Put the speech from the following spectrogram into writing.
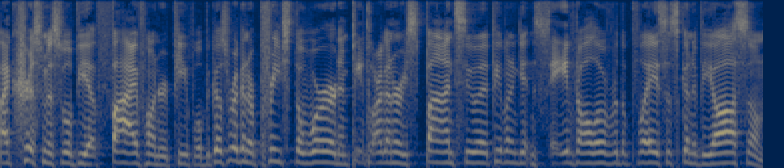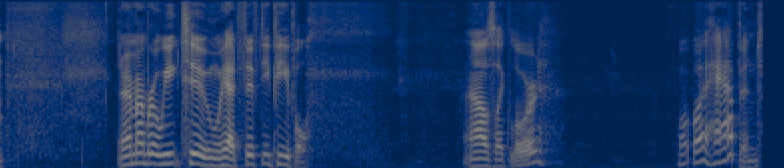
By Christmas, we'll be at 500 people because we're going to preach the word and people are going to respond to it. People are getting saved all over the place. It's going to be awesome. And I remember week two when we had 50 people. And I was like, Lord, what, what happened?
